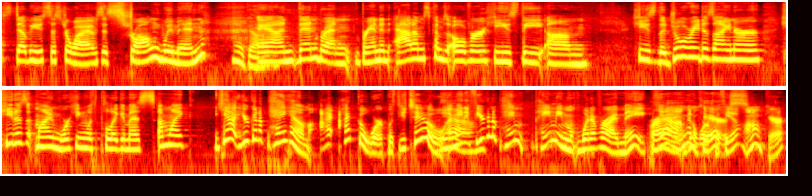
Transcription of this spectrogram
SW Sister Wives is strong women. Oh, God. And then Brandon, Brandon Adams comes over. He's the um, he's the jewelry designer. He doesn't mind working with polygamists. I'm like, yeah, you're going to pay him. I, I'd go work with you too. I mean, if you're going to pay pay me whatever I make, Right. yeah, I'm going to work with you. I don't care.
